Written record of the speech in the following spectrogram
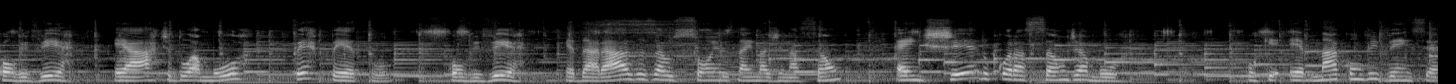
Conviver é a arte do amor perpétuo. Conviver é dar asas aos sonhos na imaginação, é encher o coração de amor porque é na convivência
